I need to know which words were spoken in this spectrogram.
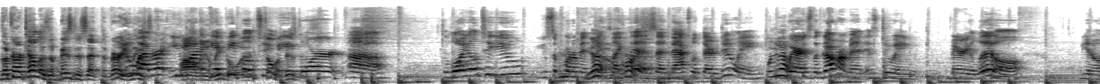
the cartel is a business at the very you least. ever you want to get people to be more uh, loyal to you. You support them in Yeah, things like course. this, and that's what they're doing. Well, yeah. Whereas the government is doing very little. You know,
